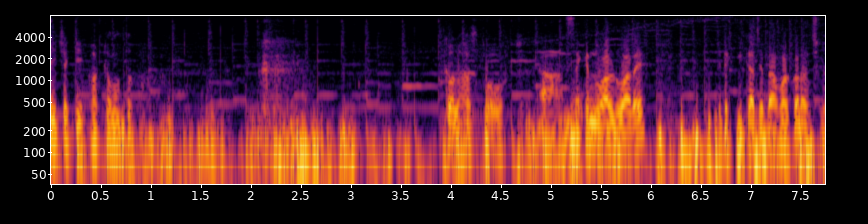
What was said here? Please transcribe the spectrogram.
এইটা কি? ঘরটার মতো। কোলহাস ফোর্ট সেকেন্ড ওয়ার্ল্ড ওয়ারে কি কাজে ব্যবহার করা হয়েছিল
